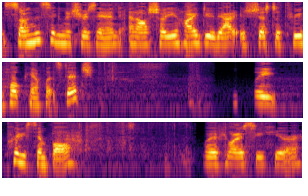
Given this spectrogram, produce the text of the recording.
sewing the signatures in and I'll show you how I do that. It's just a three-hole pamphlet stitch. Really pretty simple. But if you want to see here,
